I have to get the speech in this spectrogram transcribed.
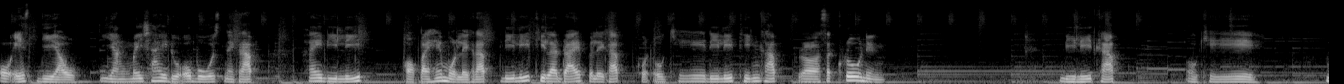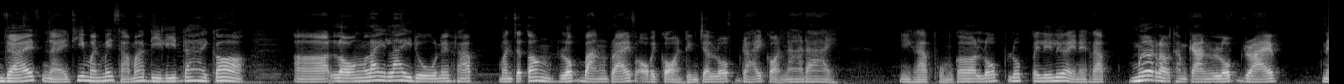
OS เดียว ยังไม่ใช่ Dual Boost นะครับ ให้ delete ออกไปให้หมดเลยครับ delete ทีละ drive ไปเลยครับ กดโอเค delete ทิ้งครับ รอสักครู่หนึ่ง delete ครับ โอเค drive ไหนที่มันไม่สามารถ delete ได้ก็ ลองไล่ไล่ดูนะครับ มันจะต้องลบบาง drive ออกไปก่อนถึงจะลบ drive ก่อนหน้าได้ นี่ครับผมก็ลบลบไปเรื่อยๆนะครับ เมื่อเราทำการลบ drive ใน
